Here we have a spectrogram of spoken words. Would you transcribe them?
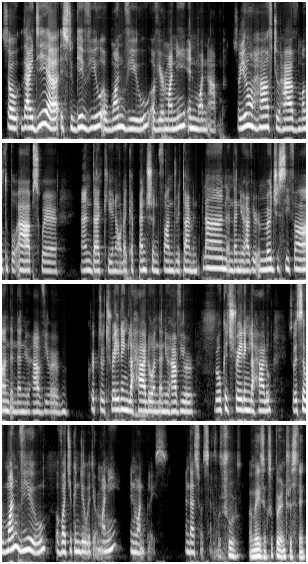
So the idea is to give you a one view of your money in one app. So you don't have to have multiple apps where and like you know like a pension fund retirement plan and then you have your emergency fund and then you have your crypto trading lahalo and then you have your brokerage trading lahalo. So it's a one view of what you can do with your money in one place. And that's what Sarwa. For sure amazing super interesting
